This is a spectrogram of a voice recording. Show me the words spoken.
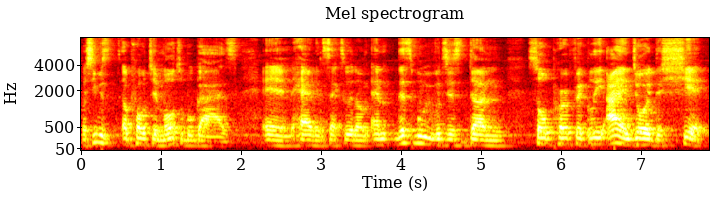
but she was approaching multiple guys and having sex with them. And this movie was just done so perfectly. I enjoyed the shit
